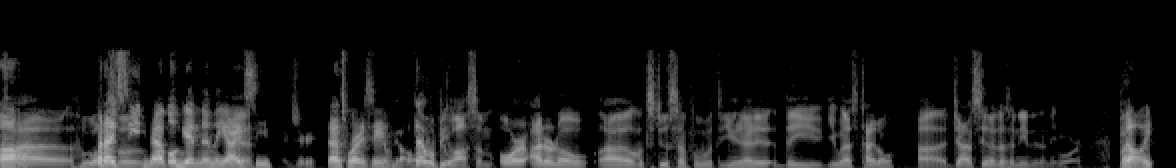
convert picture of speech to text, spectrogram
Uh, uh, who but I see Neville getting in the Yeah. IC picture. That's where I see him going. That would be awesome. Or I don't know. Uh, let's do something with the United, the U.S. title. Uh, John Cena doesn't need it anymore. But no, he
